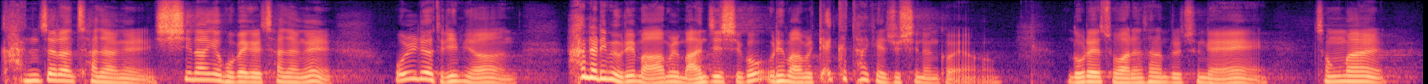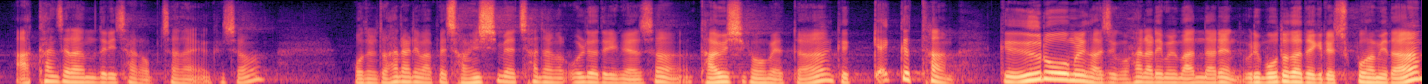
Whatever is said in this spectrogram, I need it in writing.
간절한 찬양을 신앙의 고백의 찬양을 올려드리면 하나님이 우리 마음을 만지시고 우리 마음을 깨끗하게 해주시는 거예요. 노래 좋아하는 사람들 중에 정말 악한 사람들이 잘 없잖아요. 그죠? 오늘도 하나님 앞에 전심의 찬양을 올려드리면서 다윗이 경험했던 그 깨끗함, 그 의로움을 가지고 하나님을 만나는 우리 모두가 되기를 축복합니다.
